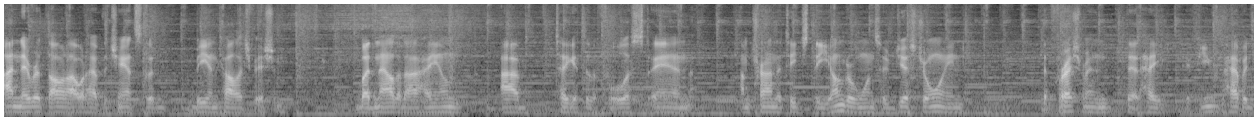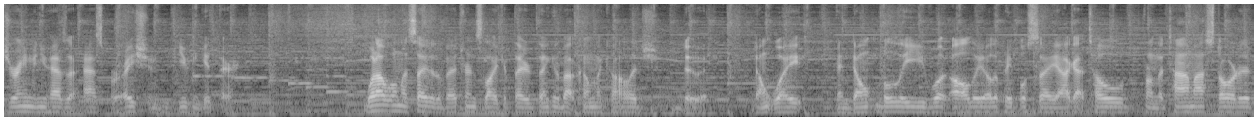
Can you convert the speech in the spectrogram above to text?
I never thought I would have the chance to be in college fishing. But now that I am, I take it to the fullest and I'm trying to teach the younger ones who just joined, the freshmen, that hey, if you have a dream and you have an aspiration, you can get there. What I want to say to the veterans, like if they're thinking about coming to college, do it. Don't wait and don't believe what all the other people say. I got told from the time I started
